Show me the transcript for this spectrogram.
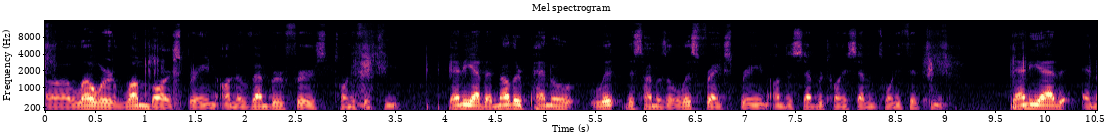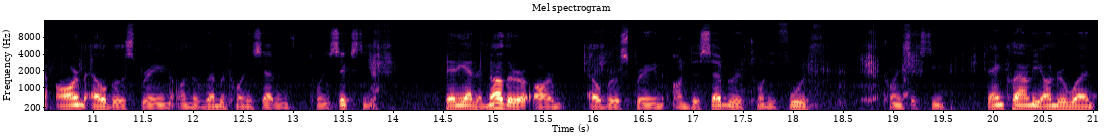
uh, lower lumbar sprain on November 1st, 2015. Then he had another pedal, this time was a Lisfranc sprain on December 27, 2015. Then he had an arm elbow sprain on November 27, 2016. Then he had another arm elbow sprain on December 24, 2016. Then Clowney underwent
